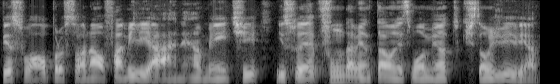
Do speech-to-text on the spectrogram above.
pessoal, profissional, familiar, né? Realmente isso é fundamental nesse momento que estamos vivendo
